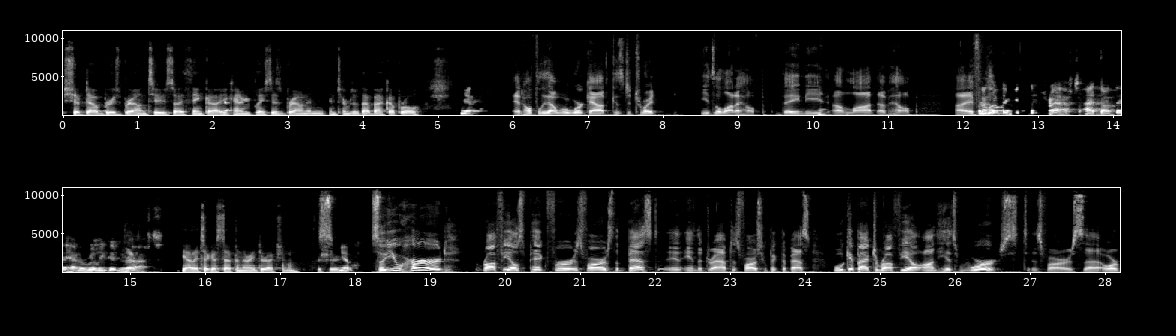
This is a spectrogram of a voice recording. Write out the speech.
shipped out Bruce Brown too, so I think uh, he Yeah. kind of replaced his Brown in, in terms of that backup role. Yeah. and hopefully that will work out because Detroit needs a lot of help. They need a lot of help. Uh, if But you I look, thought they had a good draft. I thought they had a really good draft. Yeah, they took a step in the right direction for sure. Yep. so you heard Raphael's pick for as far as the best in, in the draft, as far as who picked the best. We'll get back to Raphael on his worst, as far as uh, or I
